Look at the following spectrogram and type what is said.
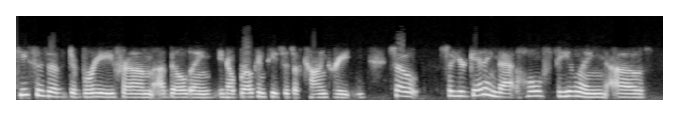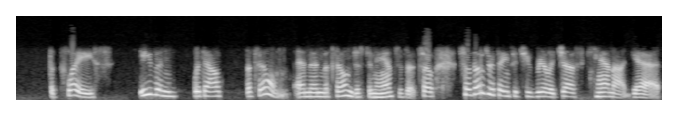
pieces of debris from a building, you know, broken pieces of concrete. So, so you're getting that whole feeling of the place, even without the film, and then the film just enhances it. So, so those are things that you really just cannot get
